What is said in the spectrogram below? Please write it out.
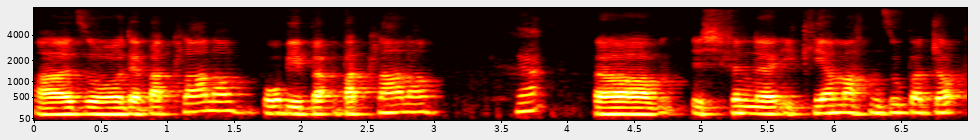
also der Badplaner, Obi Badplaner. Ja. Äh, ich finde, IKEA macht einen super Job.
